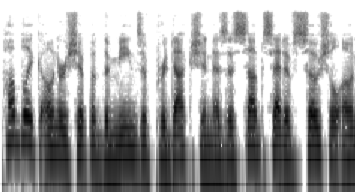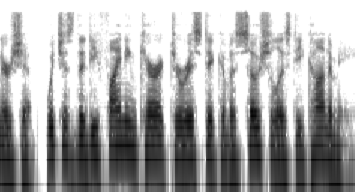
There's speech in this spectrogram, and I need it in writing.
Public ownership of the means of production is a subset of social ownership, which is the defining characteristic of a socialist economy.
